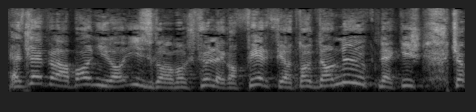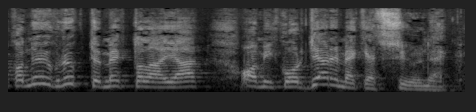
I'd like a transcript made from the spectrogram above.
Ez legalább annyira izgalmas, főleg a férfiaknak, de a nőknek is, csak a nők rögtön megtalálják, amikor gyermeket szülnek.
